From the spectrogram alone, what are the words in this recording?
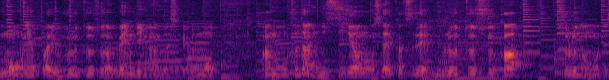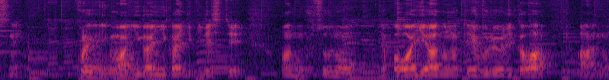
もやっぱり Bluetooth は便利なんですけどもあの普段日常の生活で Bluetooth 化するのもですねこれ今意外に快適でしてあの普通のやっぱワイヤードのケーブルよりかはあの、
